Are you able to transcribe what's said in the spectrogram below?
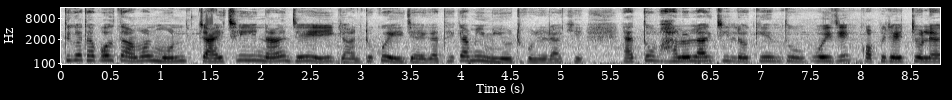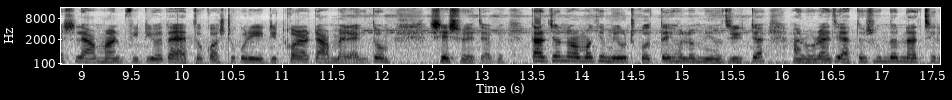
সত্যি কথা বলতে আমার মন চাইছেই না যে এই গানটুকু এই জায়গা থেকে আমি মিউট করে রাখি। এত ভালো লাগছিল কিন্তু ওই যে কপিরাইট চলে আসলে আমার ভিডিওটা এত কষ্ট করে এডিট করাটা আমার একদম শেষ হয়ে যাবে। তার জন্য আমাকে মিউট করতেই হলো মিউজিকটা আর ওরা যে এত সুন্দর নাচছিল,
